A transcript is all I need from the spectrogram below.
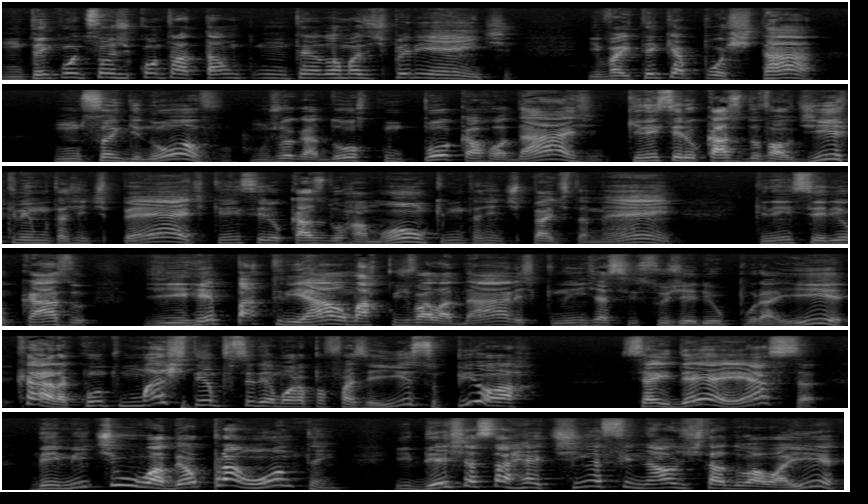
não tem condições de contratar um, um treinador mais experiente e vai ter que apostar num sangue novo, um jogador com pouca rodagem, que nem seria o caso do Valdir, que nem muita gente pede, que nem seria o caso do Ramon, que muita gente pede também, que nem seria o caso de repatriar o Marcos Valadares, que nem já se sugeriu por aí. Cara, quanto mais tempo você demora para fazer isso, pior. Se a ideia é essa, demite o Abel para ontem e deixa essa retinha final de estadual aí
